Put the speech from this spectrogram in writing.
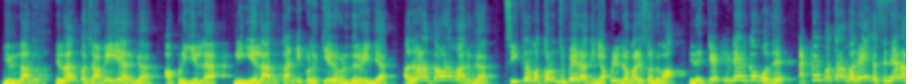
இருந்தாலும் எல்லாரும் கொஞ்சம் அமைதியா இருங்க. அப்படி இல்ல நீங்க எல்லாரும் தண்ணிக்குள்ள கீழே விழுந்துருவீங்க. அதனால கவனமா இருங்க. சீக்கிரமா தொலைஞ்சு போயிடாதீங்க அப்படின்ற மாதிரி சொல்லுவான். இதை கேட்டுக்கிட்டே இருக்கும் போது டக்கல் பார்த்தா நம்ம ரேகஸ் நேரா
